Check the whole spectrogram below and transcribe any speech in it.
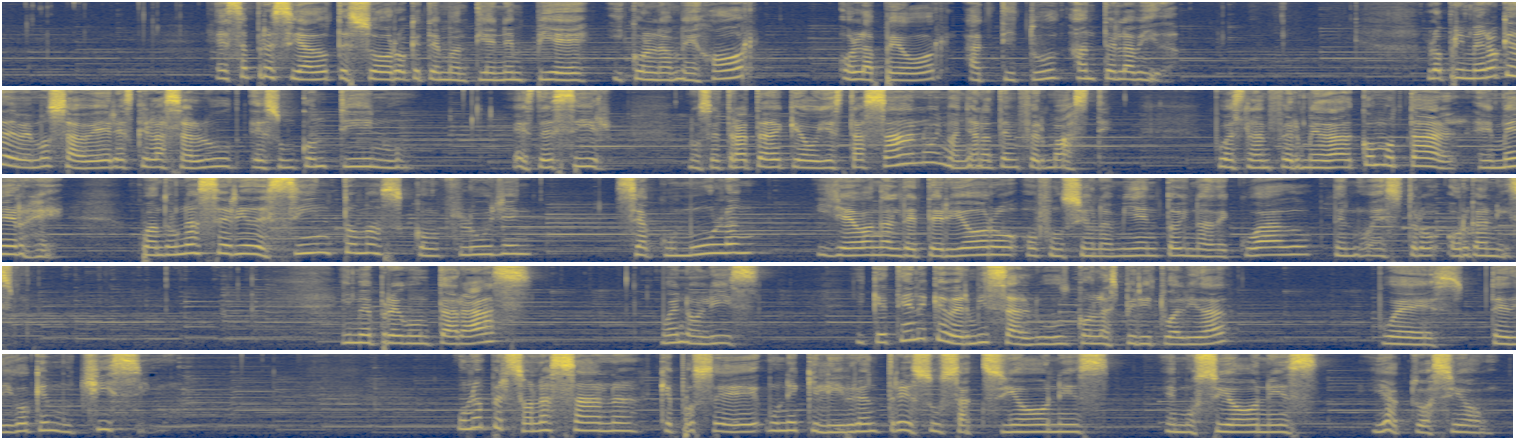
Ese preciado tesoro que te mantiene en pie y con la mejor o la peor actitud ante la vida. Lo primero que debemos saber es que la salud es un continuo, es decir, no se trata de que hoy estás sano y mañana te enfermaste, pues la enfermedad como tal emerge cuando una serie de síntomas confluyen, se acumulan y llevan al deterioro o funcionamiento inadecuado de nuestro organismo. Y me preguntarás, bueno Liz, ¿Y qué tiene que ver mi salud con la espiritualidad? Pues te digo que muchísimo. Una persona sana que posee un equilibrio entre sus acciones, emociones y actuación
